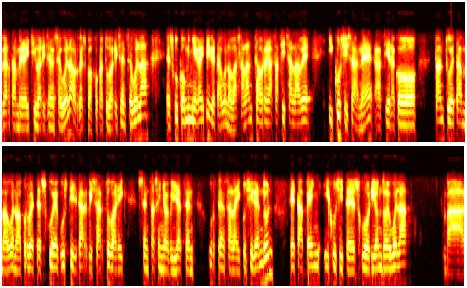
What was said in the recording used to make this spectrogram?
bertan bere itxi bari zen zeuela, ordezkoa jokatu bari zen zeuela, eskuko mine gaitik, eta bueno, basalantza horregaz azitzalabe ikusi izan, eh? azierako tantuetan, ba, bueno, apurbet eskue guztiz garbi sartu barik zentzazio bilatzen urten zala ikusi gendun, eta pein ikusite esku hori ondo eguela, ba,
